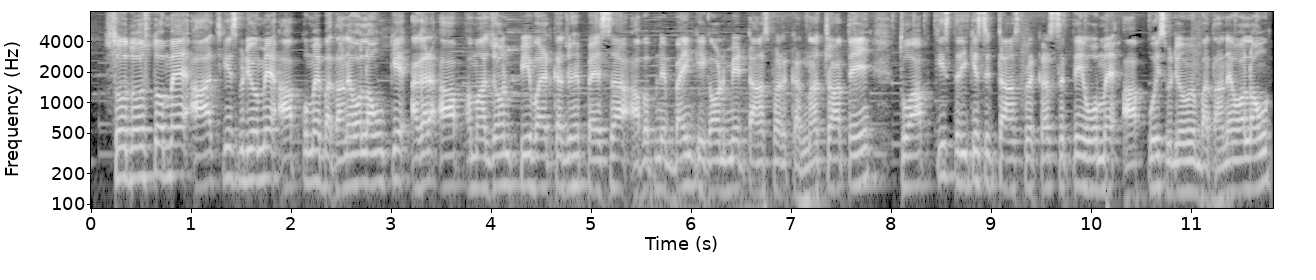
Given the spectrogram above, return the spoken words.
सो so, दोस्तों मैं आज की इस वीडियो में आपको मैं बताने वाला हूँ कि अगर आप अमेजोन पे वॉलेट का जो है पैसा आप अपने बैंक अकाउंट में ट्रांसफ़र करना चाहते हैं तो आप किस तरीके से ट्रांसफ़र कर सकते हैं वो मैं आपको इस वीडियो में बताने वाला हूँ।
